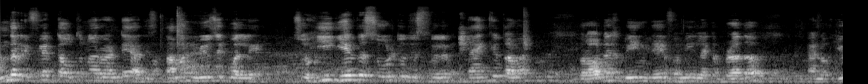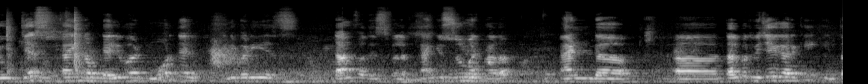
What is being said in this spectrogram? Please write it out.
అందరు రిఫ్లెక్ట్ అవుతున్నారు అంటే అది తమన్ మ్యూజిక్ వల్లే. So he gave the soul to this film thank you Thaman for always being there for me like a brother and you just kind of delivered more than anybody is done for this film thank you so much brother and Thalapathy Vijay గారికి ఇంత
